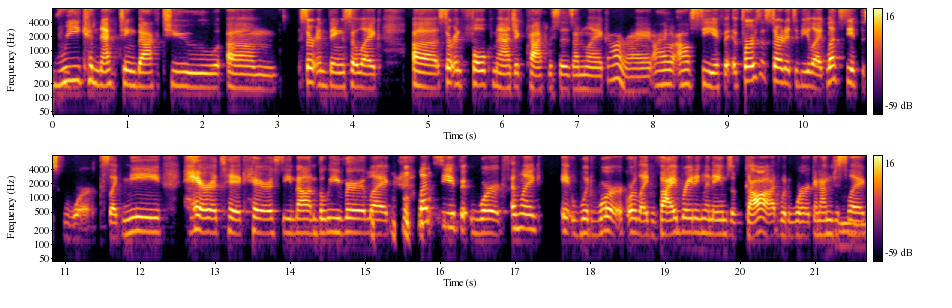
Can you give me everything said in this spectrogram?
reconnecting back to um certain things so like uh, certain folk magic practices, I'm like, all right, I, will see if it, at first it started to be like, let's see if this works. Like me, heretic, heresy, non believer, like, let's see if it works. And like, it would work, or like vibrating the names of God would work. And I'm just mm. like,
